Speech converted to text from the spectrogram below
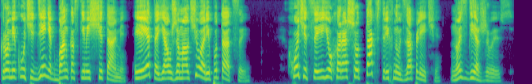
кроме кучи денег банковскими счетами. И это я уже молчу о репутации. Хочется ее хорошо так встряхнуть за плечи, но сдерживаюсь.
